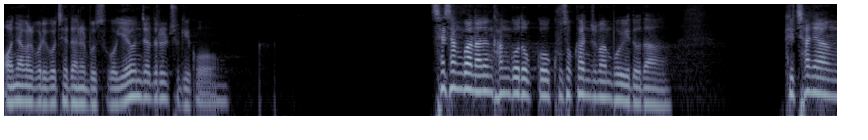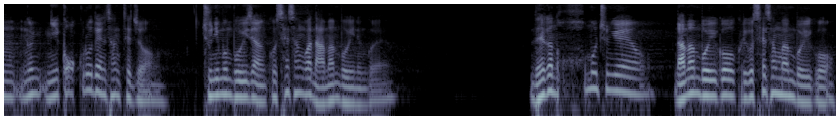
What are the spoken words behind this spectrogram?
언약을 버리고 재단을 부수고 예언자들을 죽이고 세상과 나는 간 곳 없고 구속한 주만 보이도다. 그 찬양이 거꾸로 된 상태죠. 주님은 보이지 않고 세상과 나만 보이는 거예요. 내가 너무 중요해요. 나만 보이고 그리고 세상만 보이고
